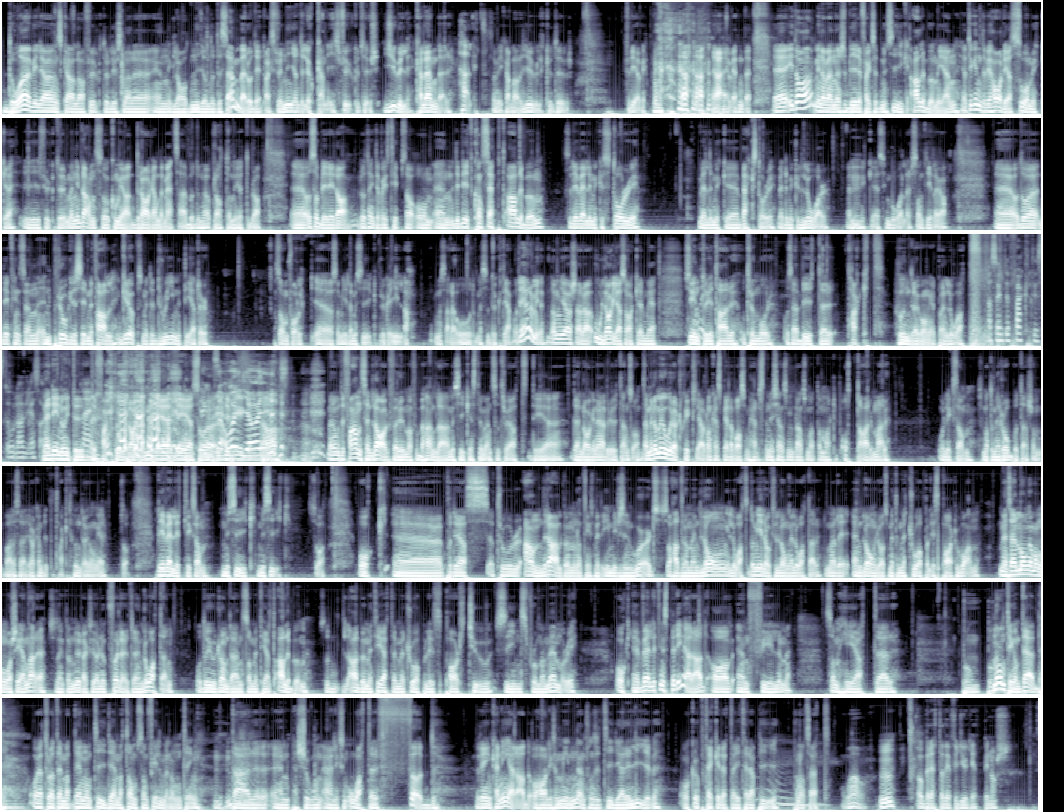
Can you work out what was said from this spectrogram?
Då vill jag önska alla Fulkulturlyssnare en glad 9 december och det är dags för den nionde luckan i Fulkulturs julkalender. Härligt. Som vi kallar julkultur. För det gör vi. ja, jag vet inte. Eh, idag, mina vänner, så blir det faktiskt ett musikalbum igen. Jag tycker inte vi har det så mycket i Fulkultur, men ibland så kommer jag dragande med att så här, den här plattan är jättebra. Eh, och så blir det idag. Då tänkte jag faktiskt tipsa om en, det blir ett konceptalbum, så det är väldigt mycket story, väldigt mycket backstory, väldigt mycket lore, väldigt Mm. mycket symboler, sånt gillar jag. Eh, och då, det finns en, en progressiv metallgrupp som heter Dream Theater. Som folk eh, som gillar musik brukar gilla. De är, så här, Åh, de är så duktiga. Och det är de ju. De gör så här olagliga saker med synt och gitarr och trummor. Och så här byter takt hundra gånger på en låt. Alltså inte faktiskt olagliga saker. Nej det är nog inte Nej. de facto olagligt men det, det är så. Det, oj, oj. Ja. Men om det fanns en lag för hur man får behandla musikinstrument så tror jag att det, den lagen är bruten så. Nej men de är oerhört skickliga och de kan spela vad som helst men det känns ibland som att de har typ åtta armar. Och liksom som att de är robotar som bara så här, jag kan byta takt hundra gånger. Så. Det är väldigt liksom musik, musik. Så. Och eh, på deras, jag tror andra album, någonting som heter Images and Words, så hade de en lång låt. De gillar också långa låtar. De hade en lång låt som heter Metropolis Part 1. Men sen många, många år senare så tänkte de nu är det dags att göra en uppföljare till den låten. Och då gjorde de den som ett helt album. Så albumet heter Metropolis Part 2 Scenes from a Memory. Och är väldigt inspirerad av en film som heter Bom, bom. någonting om Dead. Och jag tror att det är, det är någon tidig Emma Thompson-film eller någonting. Mhm. Där en person är liksom återfödd, reinkarnerad och har liksom minnen från sitt tidigare liv. Och upptäcker detta i terapi Mm. på något sätt. Wow. Mm. Och berätta det för Juliette Binoche.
